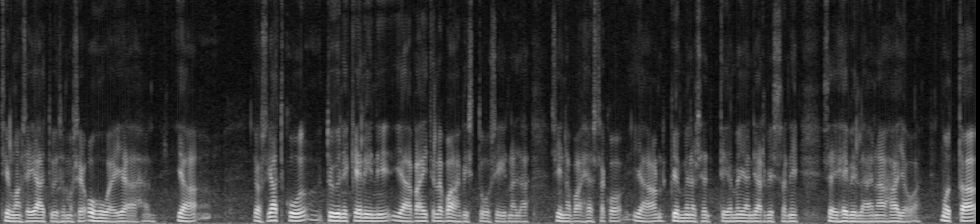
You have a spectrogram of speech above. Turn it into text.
silloin se jäätyy semmoiseen ohueen jäähän. Ja jos jatkuu tyyni keli, niin jää vähitellen vahvistuu siinä ja siinä vaiheessa, kun jää on 10 senttiä meidän järvissä, niin se ei hevillä enää hajoa. Mutta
